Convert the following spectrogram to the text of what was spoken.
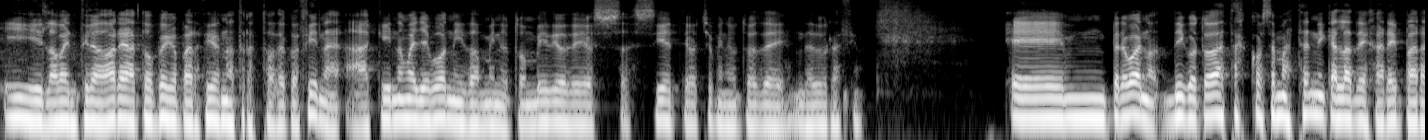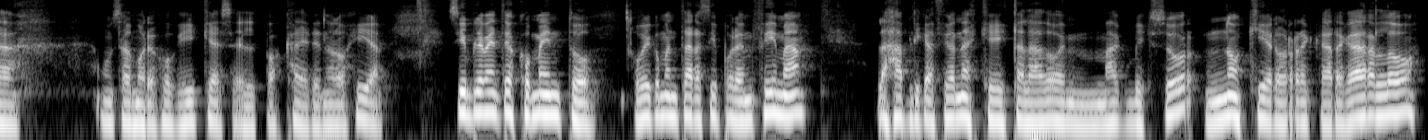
y los ventiladores a tope que parecían unos trastos de cocina. Aquí no me llevó ni dos minutos, un vídeo de 7, 8 minutos de, duración. Em, pero bueno, digo, todas estas cosas más técnicas las dejaré para, un salmorejo geek, que es el podcast de tecnología. Simplemente os comento, os voy a comentar así por encima las aplicaciones que he instalado en Mac Big Sur. No quiero recargarlo,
